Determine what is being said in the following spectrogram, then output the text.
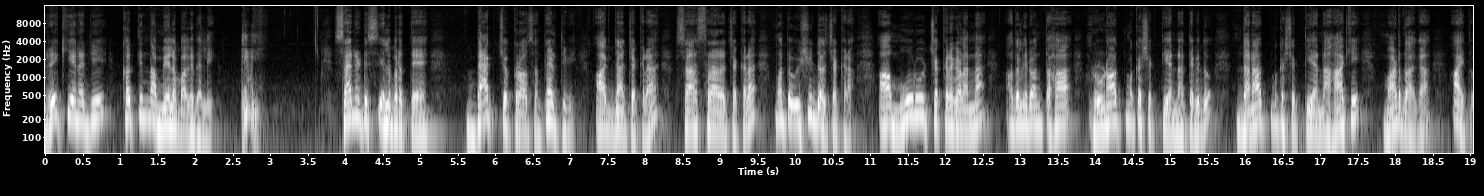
ರೇಖಿ ಎನರ್ಜಿ ಕತ್ತಿಂದ ಮೇಲಭಾಗದಲ್ಲಿ. ಸ್ಯಾನಿಟಿಸ್ ಎಲ್ಲಿ ಬರುತ್ತೆ? ಬ್ಯಾಕ್ ಚಕ್ರಾಸ್ ಅಂತ ಹೇಳ್ತೀವಿ. ಆಜ್ಞಾ ಚಕ್ರ ಸಹಸ್ರಾರ ಚಕ್ರ ಮತ್ತು ವಿಶುದ್ಧ ಚಕ್ರ. ಆ ಮೂರು ಚಕ್ರಗಳನ್ನು ಅದರಲ್ಲಿರುವಂತಹ ಋಣಾತ್ಮಕ ಶಕ್ತಿಯನ್ನು ತೆಗೆದು ಧನಾತ್ಮಕ ಶಕ್ತಿಯನ್ನು ಹಾಕಿ ಮಾಡಿದಾಗ ಆಯಿತು.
